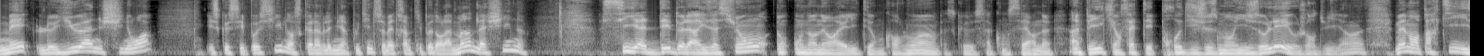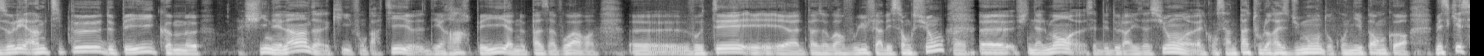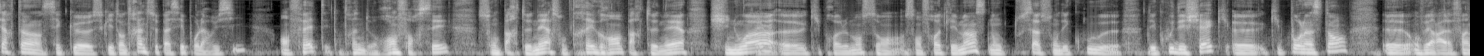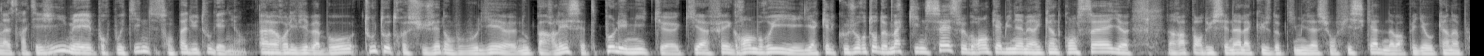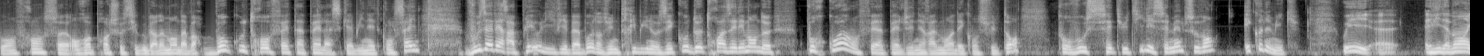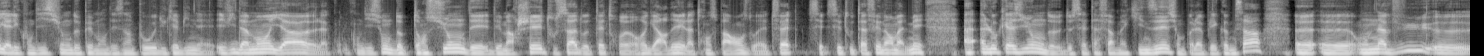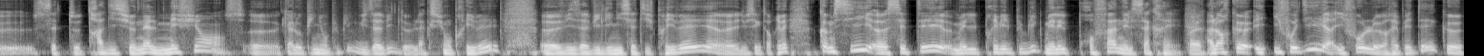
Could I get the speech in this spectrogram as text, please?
mais le yuan chinois. Est-ce que c'est possible dans ce cas-là, Vladimir Poutine se mettre un petit peu dans la main de la Chine? S'il y a dédollarisation, on en est en réalité encore loin parce que ça concerne un pays qui en fait est prodigieusement isolé aujourd'hui. Hein. Même en partie isolé un petit peu de pays comme euh, la Chine et l'Inde, qui font partie euh, des rares pays à ne pas avoir euh, voté et, à ne pas avoir voulu faire des sanctions. Euh, finalement, cette dédollarisation, elle concerne pas tout le reste du monde, donc on n'y est pas encore. Mais ce qui est certain, c'est que ce qui est en train de se passer pour la Russie, en fait, est en train de renforcer son partenaire, son très grand partenaire chinois, euh, qui probablement s'en frotte les mains. Donc tout ça sont des coups, des coups d'échec qui, pour l'instant, on verra à la fin de la stratégie, mais pour Poutine, ne sont pas du tout gagnants. Alors Olivier Babot, tout autre sujet dont vous vouliez euh, nous parler, cette polémique euh, qui a fait grand bruit il y a quelques jours autour de McKinsey, ce grand cabinet américain de conseil. Un rapport du Sénat l'accuse d'optimisation fiscale, de n'avoir payé aucun impôt en France. On reproche aussi au gouvernement d'avoir beaucoup trop fait appel à ce cabinet de conseil. Vous avez rappelé, Olivier Babot, dans une tribune aux échos, deux, trois éléments de pourquoi on fait appel généralement à des consultants. Pour vous, c'est utile et c'est même souvent économique. Oui, euh, Évidemment, il y a les conditions de paiement des impôts du cabinet. Évidemment, il y a la condition d'obtention des, des, marchés. Tout ça doit être regardé, la transparence doit être faite. C'est tout à fait normal. Mais à, à l'occasion de, de, cette affaire McKinsey, si on peut l'appeler comme ça, euh, euh, on a vu euh, cette traditionnelle méfiance euh, qu'a l'opinion publique vis-à-vis de l'action privée, euh, vis-à-vis de l'initiative privée euh, et du secteur privé, comme si c'était mais le privé et le public, mais le profane et le sacré. Ouais. Alors que il faut dire, il faut le répéter que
